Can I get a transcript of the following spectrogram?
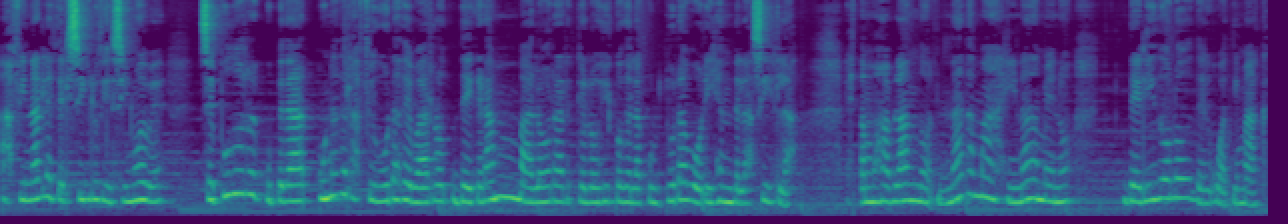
A finales del siglo XIX se pudo recuperar una de las figuras de barro de gran valor arqueológico de la cultura aborigen de las islas. Estamos hablando nada más y nada menos del ídolo del Guatimac,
